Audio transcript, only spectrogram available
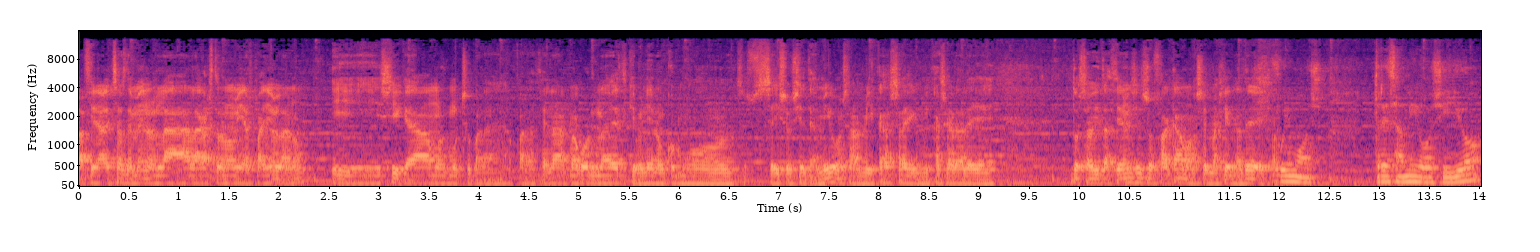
Al final echas de menos la, la, gastronomía española, ¿no? Y sí, quedábamos mucho para, para, cenar. Me acuerdo una vez que vinieron como seis o siete amigos a mi casa y mi casa era de dos habitaciones y sofá imagínate. Fuimos tres amigos y yo,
